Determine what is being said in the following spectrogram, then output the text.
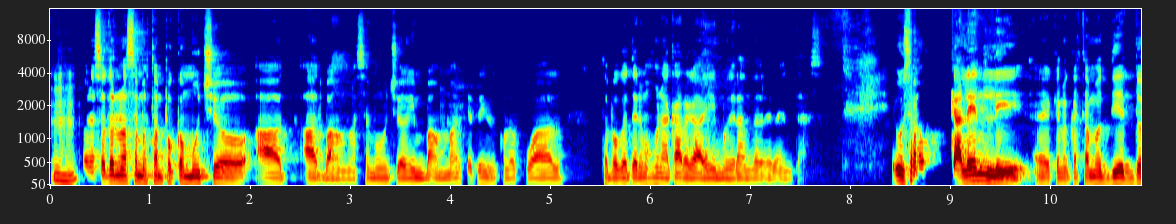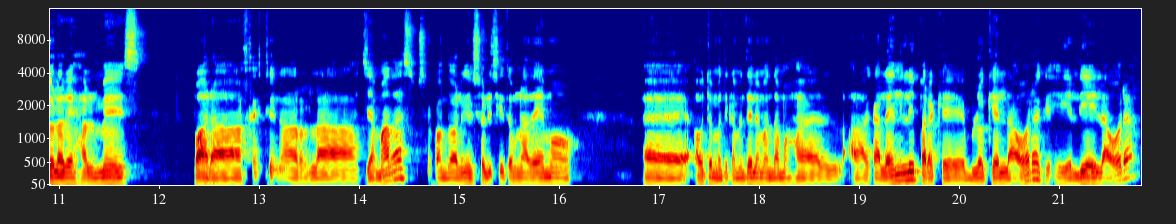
Nosotros no hacemos tampoco mucho outbound, hacemos mucho inbound marketing, con lo cual tampoco tenemos una carga ahí muy grande de ventas. Usamos Calendly, eh, que nos gastamos 10 dólares al mes para gestionar las llamadas. O sea, cuando alguien solicita una demo, eh, automáticamente le mandamos a la Calendly para que bloquee la hora y el día y la hora.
